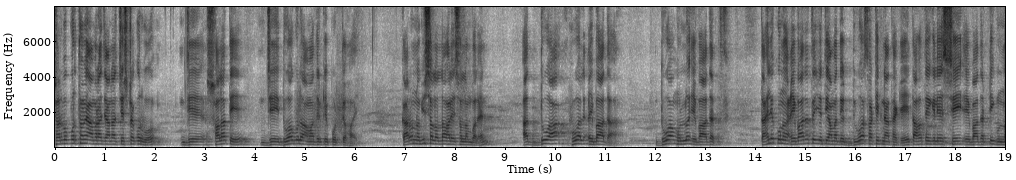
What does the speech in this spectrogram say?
সর্বপ্রথমে আমরা জানার চেষ্টা করব যে সলাতে যে দোয়াগুলো আমাদেরকে পড়তে হয়, কারণ নবী সাল্লাহ আলি সাল্লাম বলেন আর দোয়া হুয়াল এবাদা দোয়া মূল্য এবাদত তাহলে কোনো এবাদতে যদি আমাদের দোয়া সঠিক না থাকে, তাহলে গেলে সেই এবাদতটি গুণ্য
